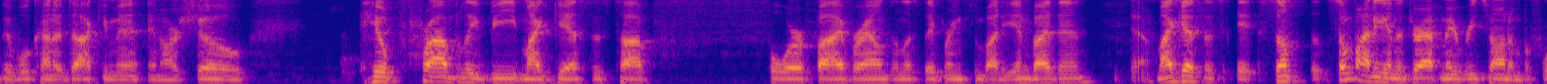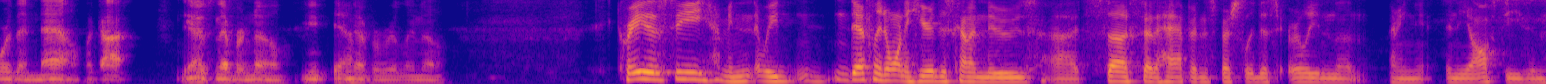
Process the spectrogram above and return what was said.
that we'll kind of document in our show, he'll probably be, my guess is top four or five rounds unless they bring somebody in by then. Yeah. My guess is it, some somebody in the draft may reach on him before then now. Like, I, you Yeah. just never know. You, Yeah. you never really know. Crazy to see. I mean, we definitely don't want to hear this kind of news. Uh, it sucks that it happened, especially this early in the. I mean, in the off season,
